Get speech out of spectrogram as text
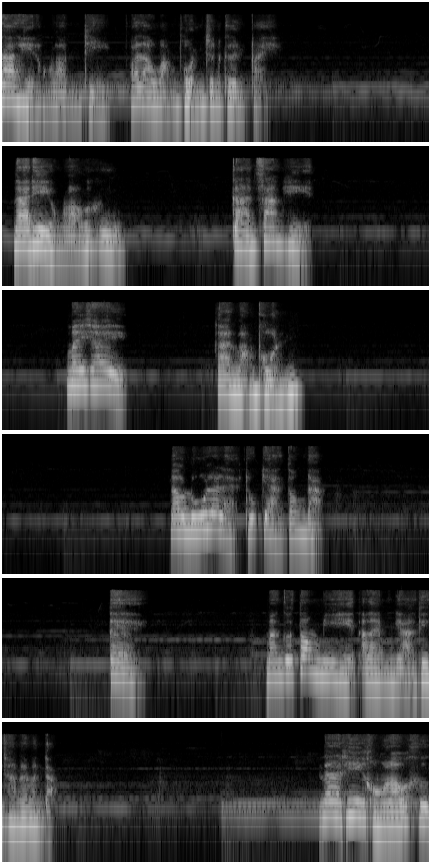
สร้างเหตุของเราทันที เพราะเราหวังผลจนเกินไป หน้าที่ของเราก็คือ การสร้างเหตุ ไม่ใช่การหวังผล เรารู้แล้วแหละ ทุกอย่างต้องดับ แต่มันก็ต้องมีเหตุอะไรบางอย่างที่ทำให้มันดับ หน้าที่ของเราก็คือ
